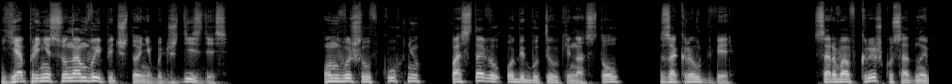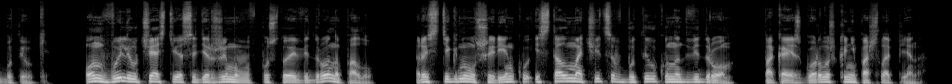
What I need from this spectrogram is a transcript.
«Я принесу нам выпить что-нибудь, жди здесь». Он вышел в кухню, поставил обе бутылки на стол, закрыл дверь. Сорвав крышку с одной бутылки, он вылил часть ее содержимого в пустое ведро на полу, расстегнул ширинку и стал мочиться в бутылку над ведром, пока из горлышка не пошла пена.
